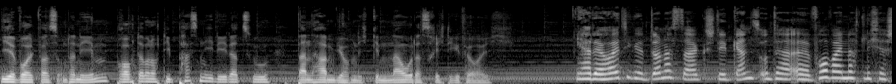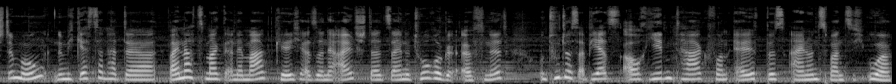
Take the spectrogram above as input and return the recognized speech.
Ihr wollt was unternehmen, braucht aber noch die passende Idee dazu, dann haben wir hoffentlich genau das Richtige für euch. Ja, der heutige Donnerstag steht ganz unter äh, vorweihnachtlicher Stimmung. Nämlich gestern hat der Weihnachtsmarkt an der Marktkirche, also in der Altstadt, seine Tore geöffnet und tut das ab jetzt auch jeden Tag von 11 bis 21 Uhr.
